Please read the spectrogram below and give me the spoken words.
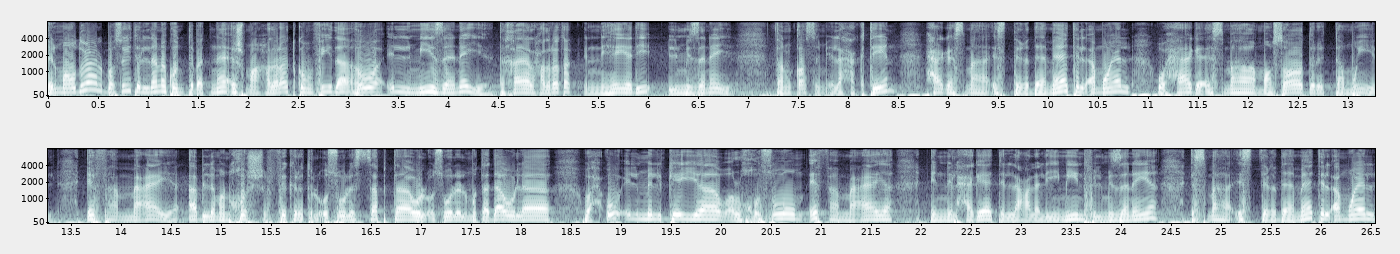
الموضوع البسيط اللي أنا كنت بتناقش مع حضراتكم فيه ده هو الميزانية. تخيل حضرتك إن هي دي الميزانية. تنقسم إلى حاجتين حاجة اسمها استخدامات الأموال وحاجة اسمها مصادر التمويل. افهم معايا قبل ما نخش في فكرة الأصول الثابتة والأصول المتداولة وحقوق الملكية والخصوم. افهم معايا إن الحاجات اللي على اليمين في الميزانية اسمها استخدامات الأموال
